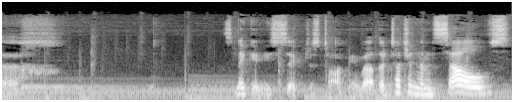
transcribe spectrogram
ugh. It's making me sick just talking about. It. They're touching themselves.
